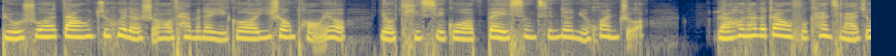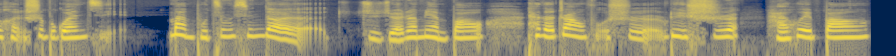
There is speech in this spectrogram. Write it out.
比如说，当聚会的时候，他们的一个医生朋友有提起过被性侵的女患者，然后她的丈夫看起来就很事不关己，漫不经心的咀嚼着面包。她的丈夫是律师，还会帮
